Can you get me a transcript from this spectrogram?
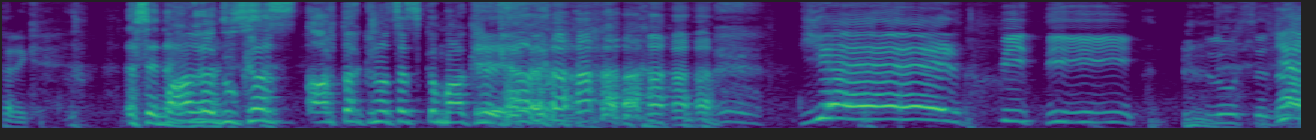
Թարիկ։ Ասեն Բաղը դուքաս արտակնոցս կմաքրել։ Եր պիտի լուսնա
